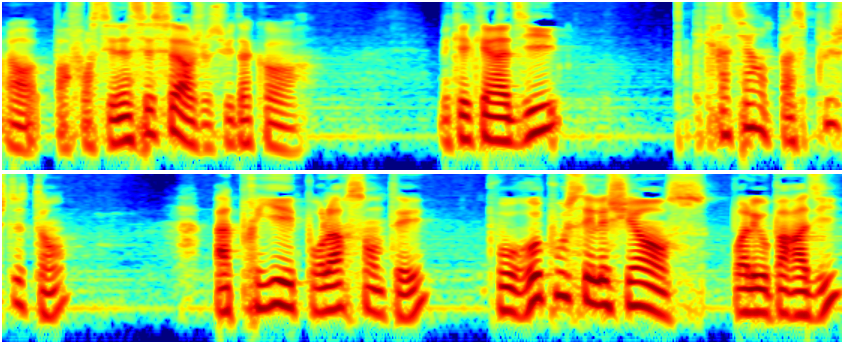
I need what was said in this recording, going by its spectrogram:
Alors, parfois c'est nécessaire, je suis d'accord. Mais quelqu'un a dit, les chrétiens passent plus de temps à prier pour leur santé, pour repousser l'échéance pour aller au paradis,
